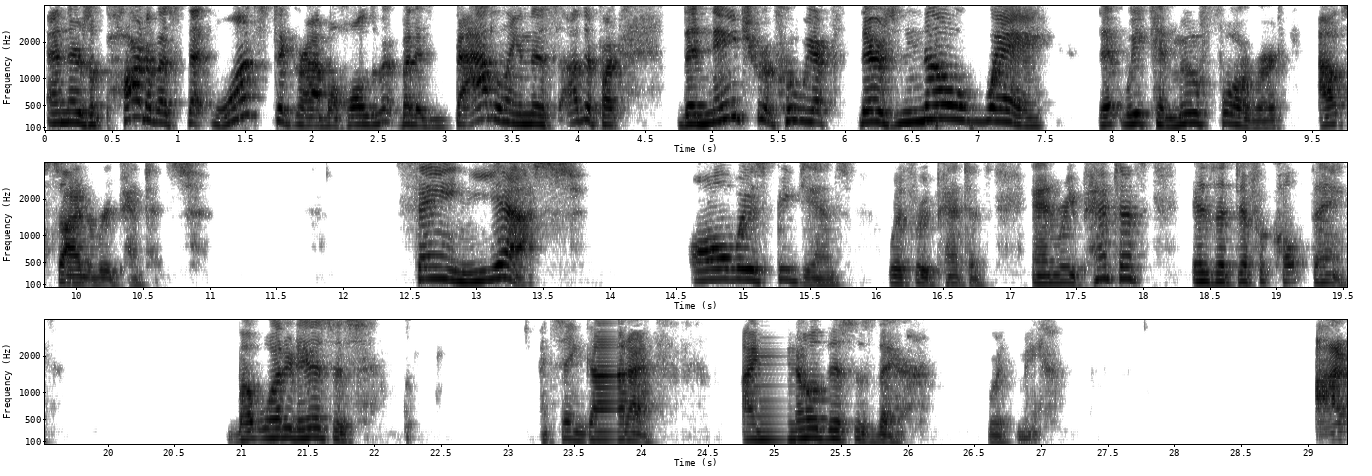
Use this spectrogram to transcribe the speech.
And there's a part of us that wants to grab a hold of it, but it's battling this other part. The nature of who we are, there's no way that we can move forward outside of repentance. Saying yes always begins with repentance, and repentance is a difficult thing. But what it is is it's saying, God, I, I know this is there with me. I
